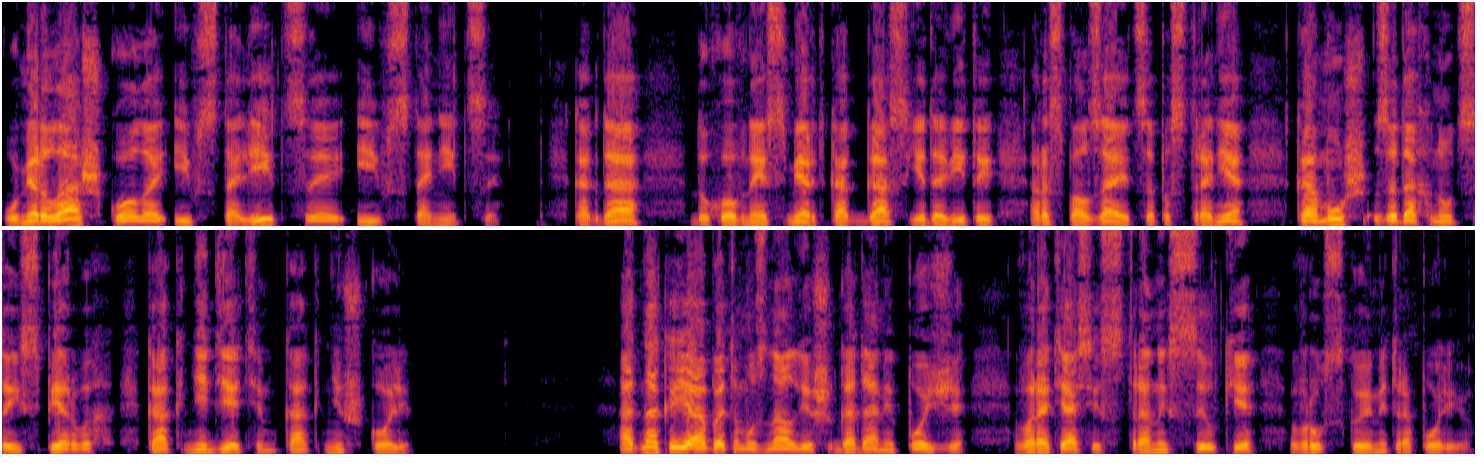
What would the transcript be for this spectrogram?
Умерла школа и в столице, и в станице. Когда духовная смерть, как газ ядовитый, расползается по стране, кому ж задохнуться из первых, как не детям, как не школе? Однако я об этом узнал лишь годами позже, воротясь из страны ссылки в русскую метрополию.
